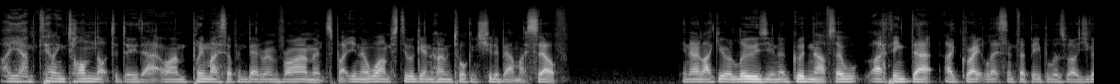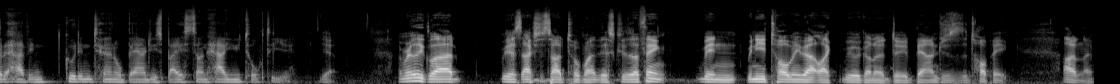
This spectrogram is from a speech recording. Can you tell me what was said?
oh yeah, I'm telling Tom not to do that or I'm putting myself in better environments. But you know what? I'm still getting home talking shit about myself. You know, like you're a loser, you're not good enough. So I think that a great lesson for people as well is you've got to have in good internal boundaries based on how you talk to you. Yeah. I'm really glad we just actually started talking about this because I think when when you told me about like we were gonna do boundaries as a topic, I don't know,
